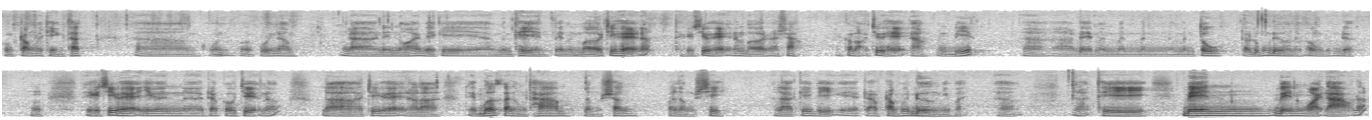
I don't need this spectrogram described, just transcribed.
cũng trong cái thiền thất à, của, của cuối năm à, nên nói về cái à, mình thiền để mình mở trí huệ đó thì cái trí huệ nó mở ra sao có loại trí hệ nào mình biết à, à, để mình mình mình mình tu rồi đúng đường hay không đúng đường ừ. thì cái trí huệ như anh, à, trong câu chuyện đó là trí huệ là, là để bớt cái lòng tham lòng sân và lòng si là cái vị trong, trong cái đường như vậy à. Thì bên bên ngoại đạo đó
